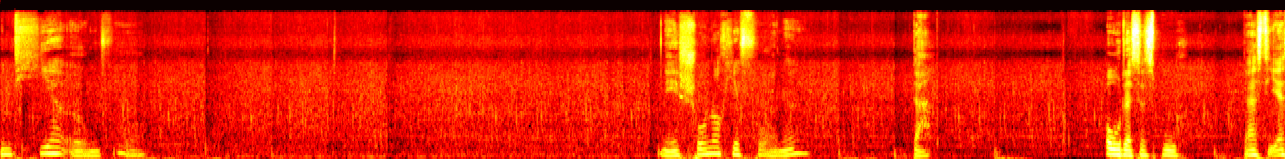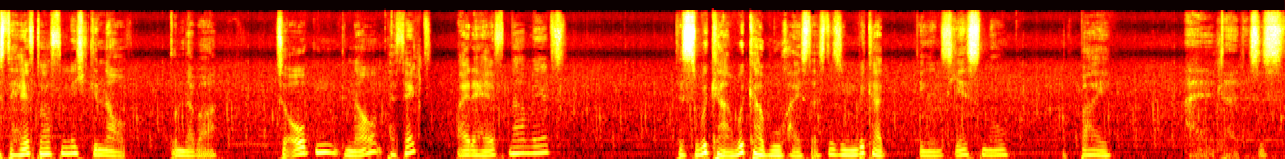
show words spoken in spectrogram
Und hier irgendwo. Nee, schon noch hier vorne. Da. Oh, das ist das Buch. Da ist die erste Hälfte hoffentlich. Genau. Wunderbar. Zu open, genau, perfekt. Beide Hälften haben wir jetzt. Das Wicca, Wicca-Buch heißt das. Ist so ein Wicca-Dingens. Yes, no, bye. Alter, das ist...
